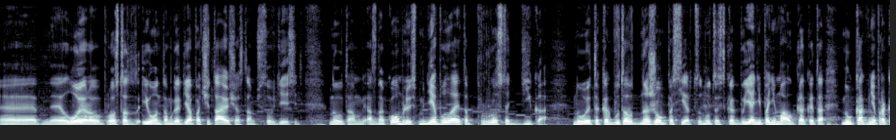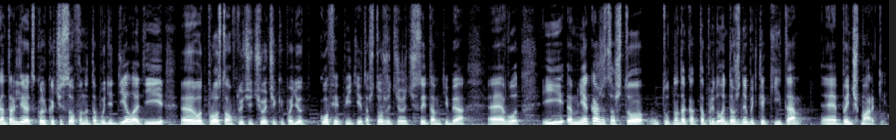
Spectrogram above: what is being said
э, лоера просто, и он там говорит, я почитаю сейчас там часов 10, ну там ознакомлюсь, мне было это просто дико. Ну, это как будто вот ножом по сердцу. Ну, то есть, как бы я не понимал, как это, ну, как мне проконтролировать, сколько часов он это будет делать, и э, вот просто он включит счетчик и пойдет кофе пить, и это что же те же часы там тебя, э, вот. И э, мне кажется, что тут надо как-то придумать, должны быть какие-то э, бенчмарки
